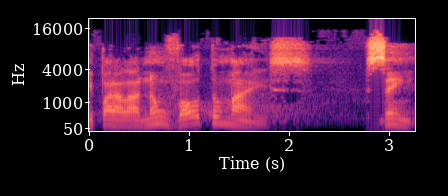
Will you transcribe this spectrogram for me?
e para lá não voltam mais, sem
